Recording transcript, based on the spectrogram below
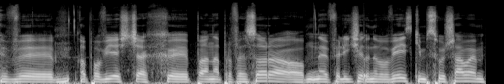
W opowieściach y, pana profesora o Feliksie Nowowiejskim słyszałem,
